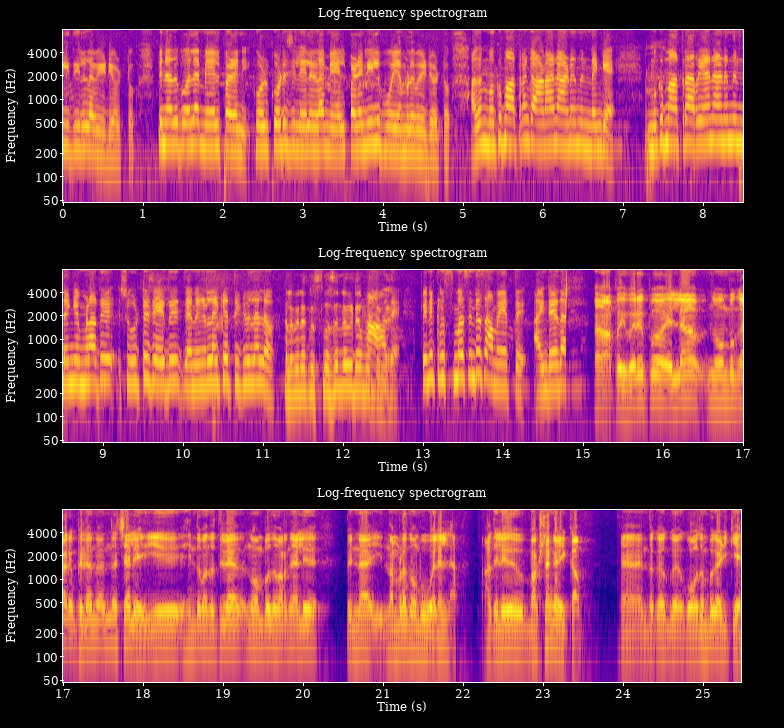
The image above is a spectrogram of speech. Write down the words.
രീതിയിലുള്ള വീഡിയോ ഇട്ടു. പിന്നെ അതുപോലെ മേൽപ്പഴനി കോഴിക്കോട് ജില്ലയിലുള്ള മേൽപ്പഴനിയിൽ പോയി നമ്മൾ വീഡിയോ ഇട്ടു. അത് നമുക്ക് മാത്രം കാണാനാണെന്നുണ്ടെങ്കിൽ നമുക്ക് മാത്രം അറിയാനാണെന്നുണ്ടെങ്കിൽ നമ്മളത് ഷൂട്ട് ചെയ്ത് ജനങ്ങളിലേക്ക് എത്തിക്കില്ലല്ലോ അല്ല പിന്നെ ക്രിസ്മസിന്റെ അതെ. പിന്നെ ക്രിസ്മസിന്റെ സമയത്ത് അതിന്റെതായ ആ അപ്പൊ ഇവരിപ്പോ എല്ലാ നോമ്പും കാര്യം പിന്നെ എന്ന് വെച്ചാൽ ഈ ഹിന്ദു മതത്തിലെ നോമ്പ് എന്ന് പറഞ്ഞാൽ പിന്നെ നമ്മളെ നോമ്പ് പോലല്ല. അതിൽ ഭക്ഷണം കഴിക്കാം. എന്തൊക്കെ ഗോതമ്പ് കഴിക്കേ?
